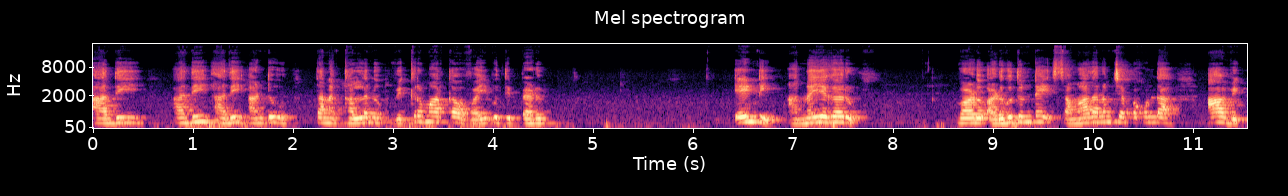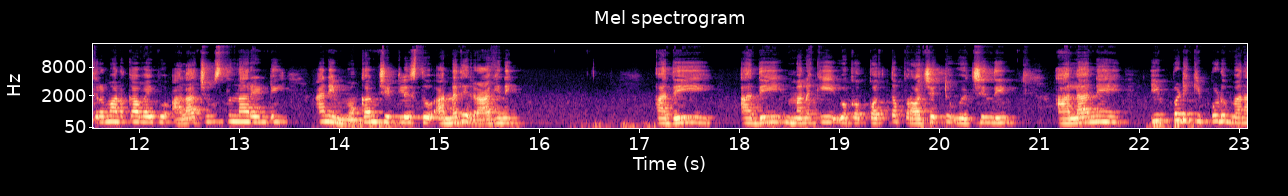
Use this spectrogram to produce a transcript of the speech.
అది అది అది అంటూ తన కళ్ళను విక్రమార్క వైపు తిప్పాడు. ఏంటి అన్నయ్య గారు? వాడు అడుగుతుంటే సమాధానం చెప్పకుండా ఆ విక్రమార్క వైపు అలా చూస్తున్నారేంటి అని ముఖం చిట్లిస్తూ అన్నది రాగిని అది అది మనకి ఒక కొత్త ప్రాజెక్ట్ వచ్చింది. అలానే ఇప్పటికిప్పుడు మన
